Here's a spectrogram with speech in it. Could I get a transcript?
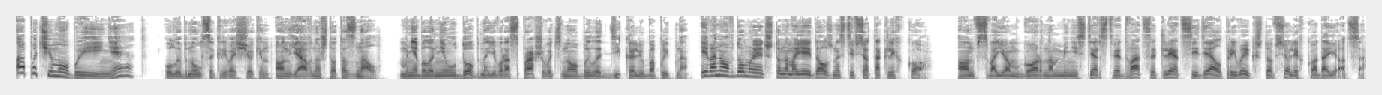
а почему бы и нет?» — улыбнулся Кривощекин. Он явно что-то знал. Мне было неудобно его расспрашивать, но было дико любопытно. «Иванов думает, что на моей должности все так легко. Он в своем горном министерстве 20 лет сидел, привык, что все легко дается.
